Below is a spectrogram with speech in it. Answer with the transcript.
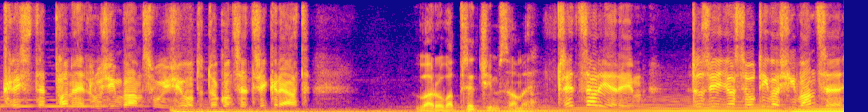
Kriste, pane, dlužím vám svůj život dokonce třikrát. Varovat před čím same? Před Salierim. Dozvěděl se o té vaší vance.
